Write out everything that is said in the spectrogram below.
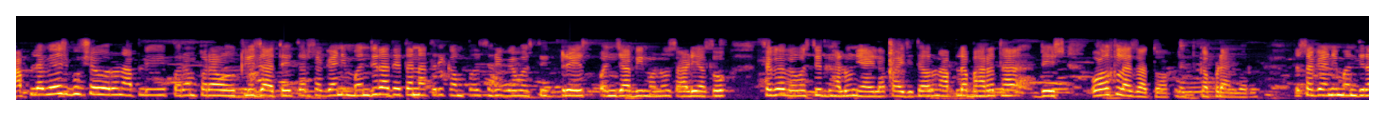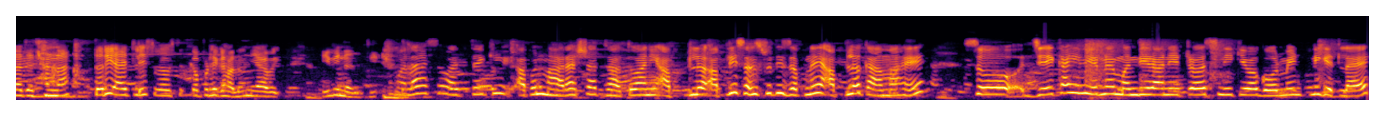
आपल्या वेशभूषेवरून आपली परंपरा ओळखली जाते तर सगळ्यांनी मंदिरात येताना तरी कंपल्सरी व्यवस्थित ड्रेस पंजाबी म्हणो साडी असो सगळं व्यवस्थित घालून यायला पाहिजे. त्यावरून आपला भारत हा देश ओळखला जातो आपल्या कपड्यांवरून. तर सगळ्यांनी मंदिरात येताना तरी ऍटलिस्ट व्यवस्थित कपडे घालून यावे ही विनंती. मला असं वाटतं की आपण महाराष्ट्रात राहतो आणि आपलं आपली संस्कृती जपणे आपलं काम आहे. सो जे काही निर्णय मंदिराने ट्रस्टनी किंवा गव्हर्नमेंटनी घेतला आहे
